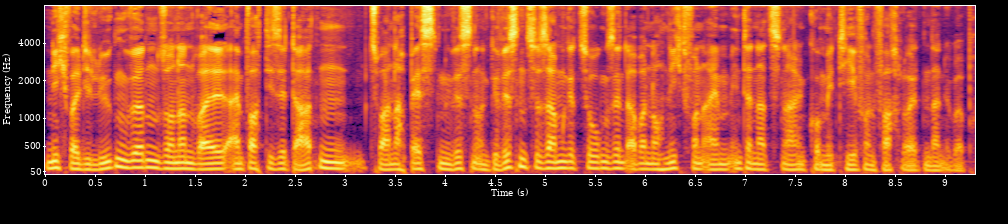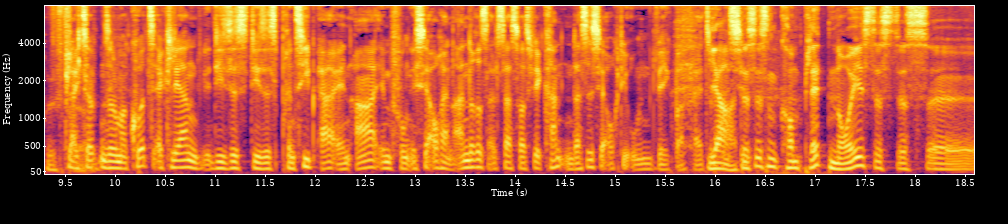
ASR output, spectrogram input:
Nicht, weil die lügen würden, sondern weil einfach diese Daten zwar nach bestem Wissen und Gewissen zusammengezogen sind, aber noch nicht von einem internationalen Komitee von Fachleuten dann überprüft Vielleicht sollten Sie noch mal kurz erklären, dieses, dieses Prinzip RNA-Impfung ist ja auch ein anderes als das, was wir kannten. Das ist ja auch die Unwägbarkeit. So ja, das ist ein komplett neues, das, das äh,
